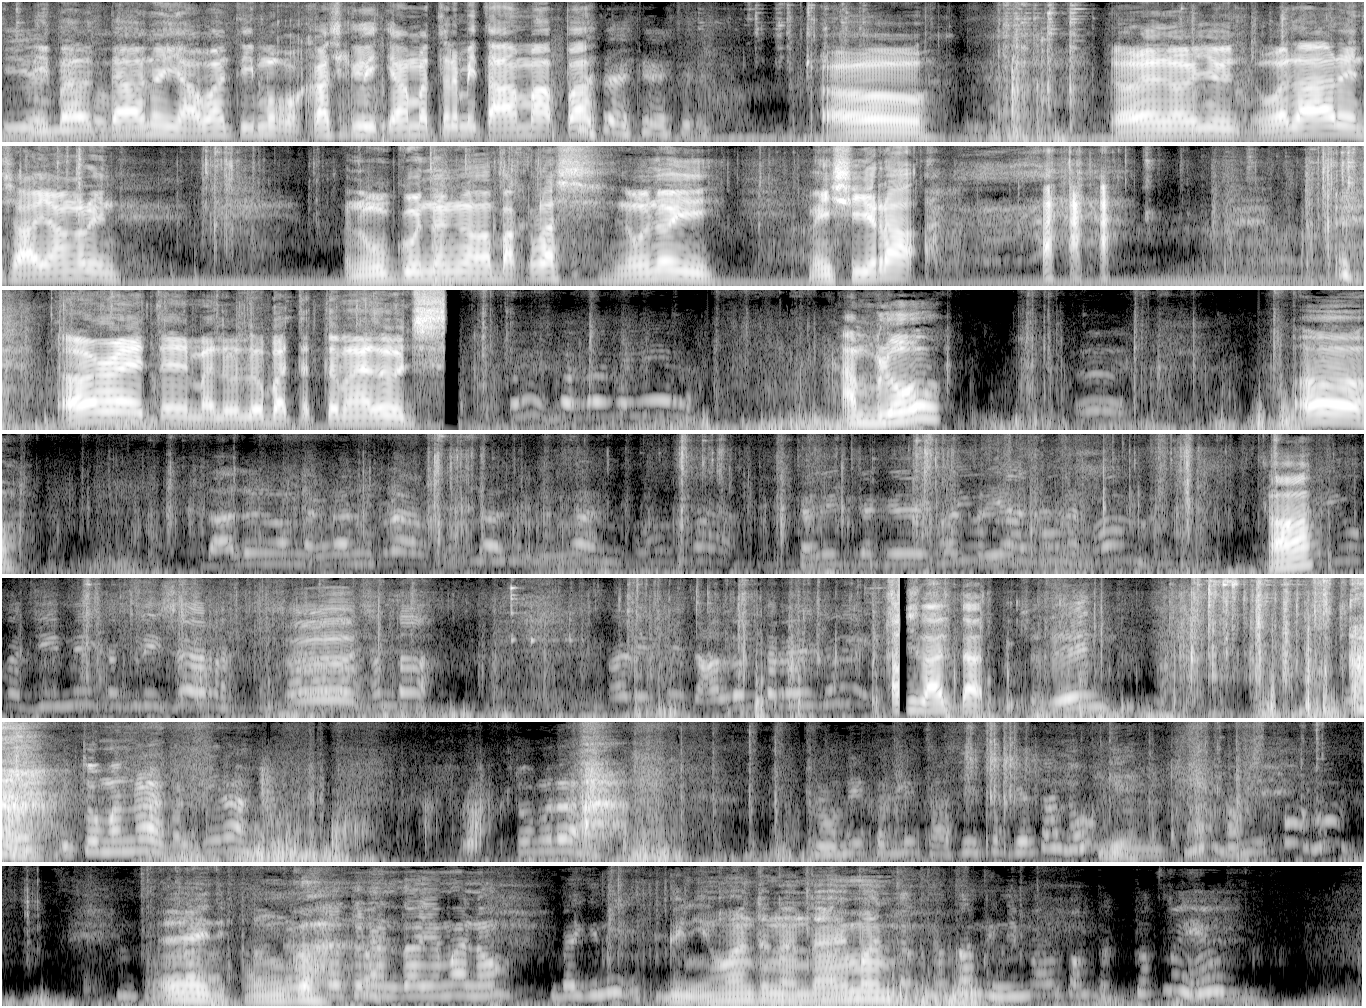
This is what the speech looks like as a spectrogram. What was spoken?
Ni ba daw no, yawan timo ko kasi klik yamat may tama pa. Oh. Wala na yun. Wala rin, sayang rin. Anugo ng uh, baklas. Nunoy, may sira. Alright, eh, malulubat na ito mga lods. Ang blow? Oh. Dalo lang nang ano bra, kay parehas na. Ha? Sa. Sila Sabihin. Ito man na. Ito man ra. Nami pagli kasi sakyan no. Nami pa no. Eh, di pungga. Ito nang diamond no. Bay gini. Biniwan to ng diamond. Matan ini mau pang tuktok na eh.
